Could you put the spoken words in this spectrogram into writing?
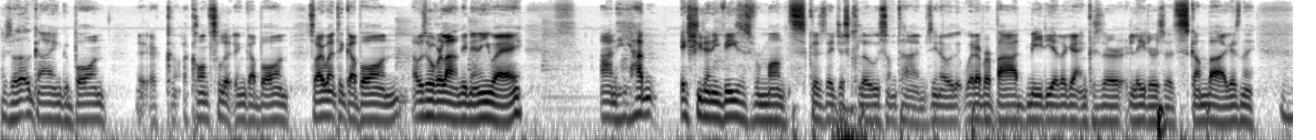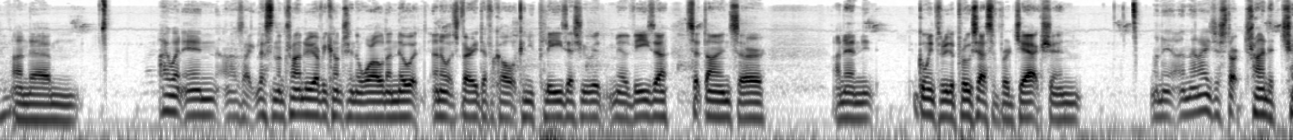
There's a little guy in Gabon, a, consulate in Gabon. So I went to Gabon. I was overlanding anyway, and he hadn't issued any visas for months because they just close sometimes. You know, whatever bad media they're getting because their leader's a scumbag, isn't he? And um, I went in and I was like, "Listen, I'm trying to do every country in the world. I know it. I know it's very difficult. Can you please issue me a visa? Sit down, sir." And then going through the process of rejection, and then, and then I just start trying to ch-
